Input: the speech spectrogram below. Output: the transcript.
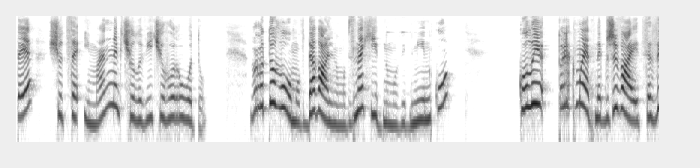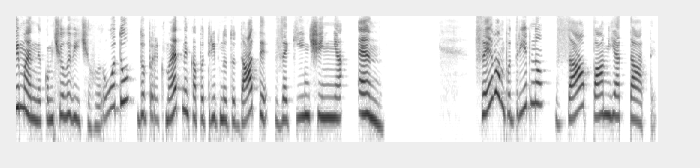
те, що це іменник чоловічого роду. В родовому, в давальному, в знахідному відмінку, коли Прикметник вживається з іменником чоловічого роду, до прикметника потрібно додати закінчення Н. Це вам потрібно запам'ятати.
